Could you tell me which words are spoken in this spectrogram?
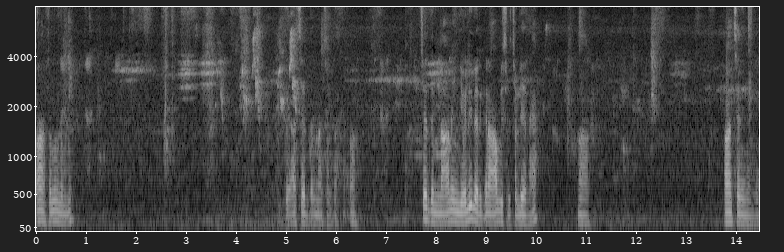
ஆ சொல்லுங்கள் தம்பி. ஆ சரி தம்பி நான் சொல்கிறேன் ஆ. சரி தம்பி நானும் இங்கே வெளியில் இருக்கேன் நான் ஆஃபீஸில் சொல்லிடுறேன். ஆ. ஆ சரிங்க தம்பி.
